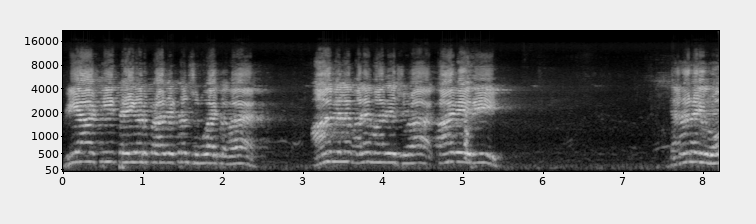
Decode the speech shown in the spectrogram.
B R T tiger project ಅಲ್ಲಿ ಶುರುವಾಯ್ತವ ಆಮೇಲೆ ಮಲೆ ಮಹದೇಶ್ವರ, ಕಾವೇರಿ. ಜನರ ಇವರು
